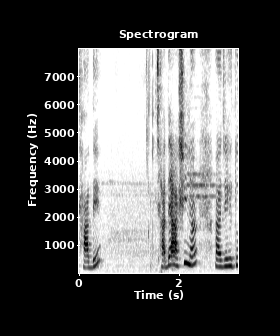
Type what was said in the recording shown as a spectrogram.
ছাদে। ছাদে আসি না যেহেতু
